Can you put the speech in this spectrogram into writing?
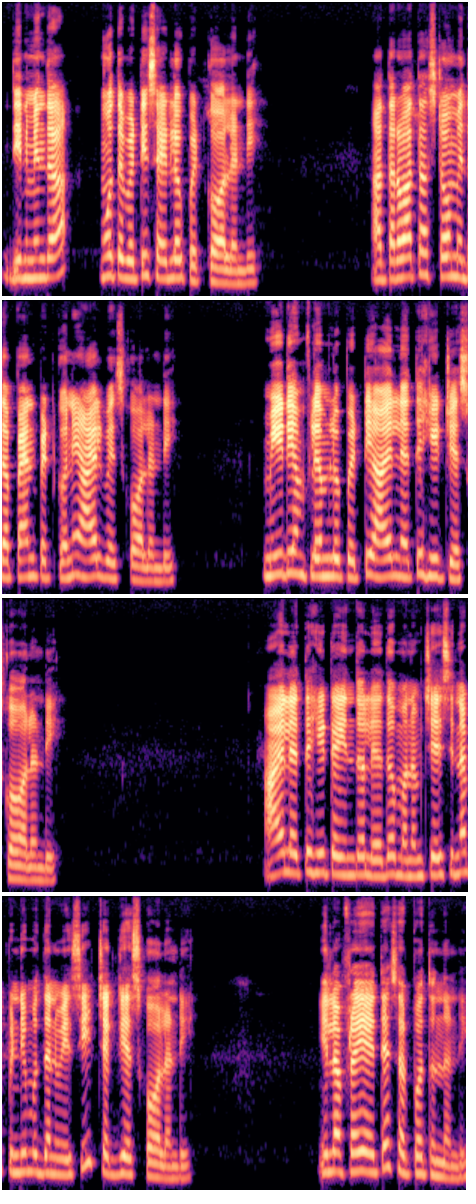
దీని మీద మూత పెట్టి సైడ్లోకి పెట్టుకోవాలండి. ఆ తర్వాత స్టవ్ మీద ప్యాన్ పెట్టుకొని ఆయిల్ వేసుకోవాలండి. మీడియం ఫ్లేమ్లో పెట్టి ఆయిల్ని అయితే హీట్ చేసుకోవాలండి. ఆయిల్ అయితే హీట్ అయిందో లేదో మనం చేసిన పిండి ముద్దను వేసి చెక్ చేసుకోవాలండి. ఇలా ఫ్రై అయితే సరిపోతుందండి.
